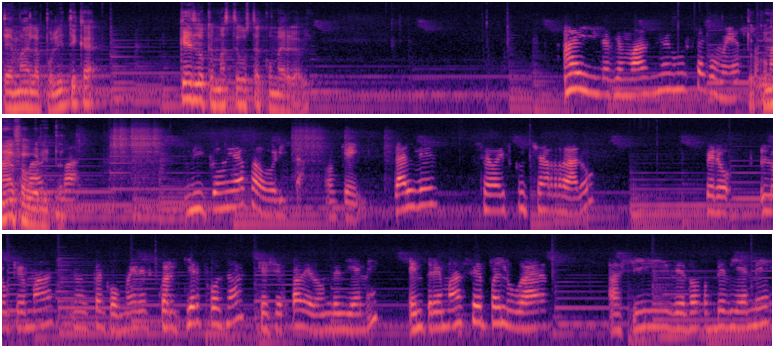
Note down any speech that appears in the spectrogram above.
tema de la política. ¿Qué es lo que más te gusta comer, Gaby? Ay, lo que más me gusta comer. ¿Tu comida favorita? Mi comida favorita, ok. Tal vez se va a escuchar raro, pero lo que más me gusta comer es cualquier cosa que sepa de dónde viene. Entre más sepa el lugar, así de dónde viene,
